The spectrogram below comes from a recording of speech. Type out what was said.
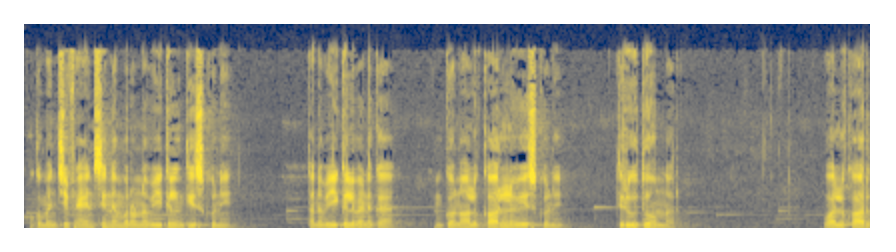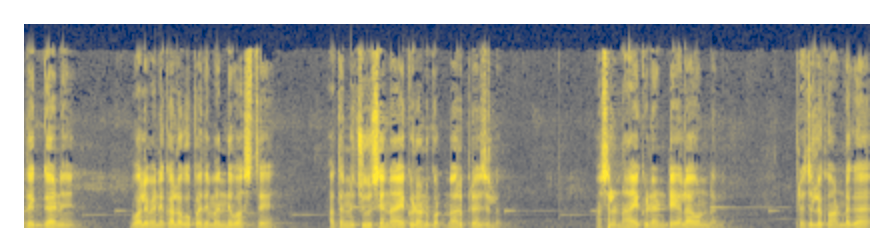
ఒక మంచి ఫ్యాన్సీ నెంబర్ ఉన్న వెహికల్ని తీసుకొని తన వెహికల్ వెనక ఇంకో నాలుగు కార్లను వేసుకొని తిరుగుతూ ఉన్నారు. వాళ్ళు కారు దిగ్గానే వాళ్ళ వెనకాల ఒక పది మంది వస్తే అతన్ని చూసే నాయకుడు అనుకుంటున్నారు ప్రజలు. అసలు నాయకుడు అంటే ఎలా ఉండాలి? ప్రజలకు అండగా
